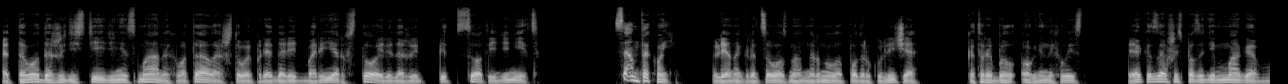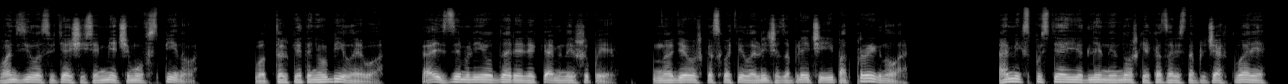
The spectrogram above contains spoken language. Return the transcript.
Оттого даже 10 единиц маны хватало, чтобы преодолеть барьер в 100 или даже 500 единиц. «Сам такой!» Лена грациозно нырнула под руку Лича, в которой был огненный хлыст, и, оказавшись позади мага, вонзила светящийся меч ему в спину. Вот только это не убило его, а из земли ударили каменные шипы. Но девушка схватила Лича за плечи и подпрыгнула. А миг спустя ее длинные ножки оказались на плечах твари,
